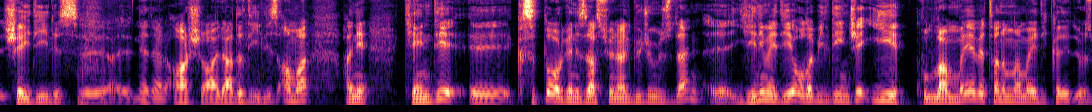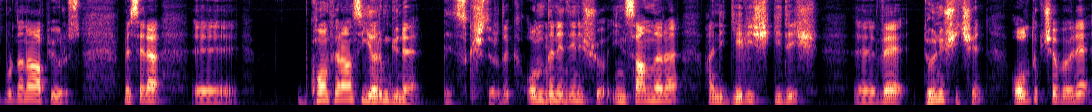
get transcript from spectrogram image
e, şey değiliz. E, ne der arş alada değiliz ama hani kendi e, kısıtlı organizasyonel gücümüzden e, yeni medyayı olabildiğince iyi kullanmaya ve tanımlamaya dikkat ediyoruz. Burada ne yapıyoruz? Mesela e, konferansı yarım güne e, sıkıştırdık. Onun da nedeni şu. insanlara hani geliş gidiş e, ve dönüş için oldukça böyle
